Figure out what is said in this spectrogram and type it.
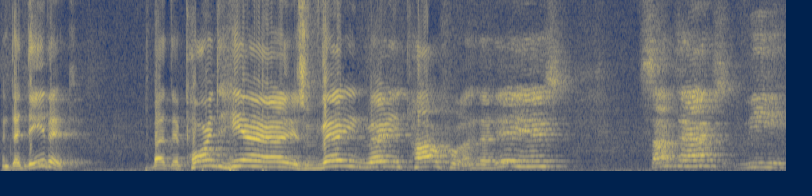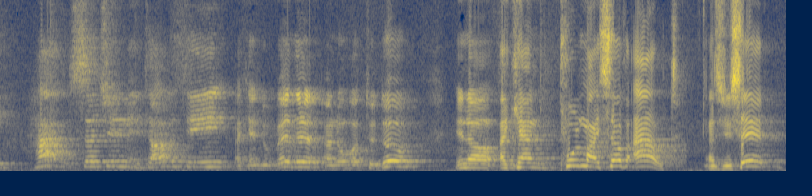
And they did it. But the point here is very, very powerful, and that is sometimes we have such a mentality I can do better, I know what to do, you know, I can pull myself out. As you said,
